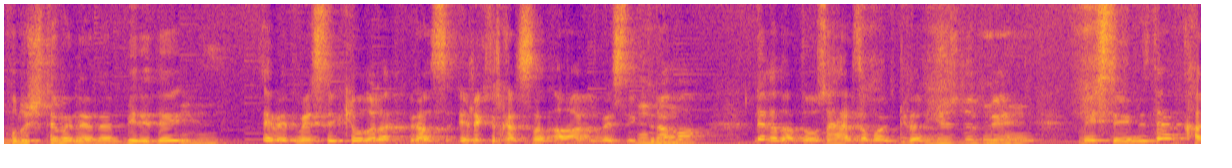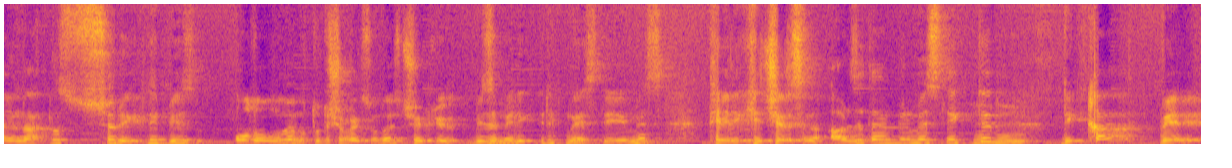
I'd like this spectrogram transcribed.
e, kuruluş temellerinden biri de evet mesleki olarak biraz elektrik açısından ağır bir meslektir ama ne kadar da olsa her zaman güler yüzlü ve mesleğimizden kaynaklı sürekli biz olumlu ve mutlu düşünmek zorundayız. Çünkü bizim elektrik mesleğimiz tehlike içerisinde arz eden bir meslektir. Dikkat ve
